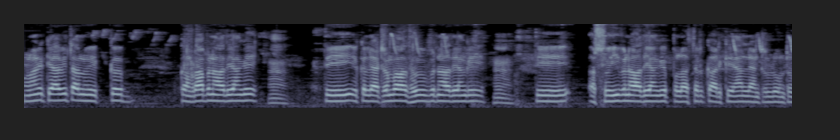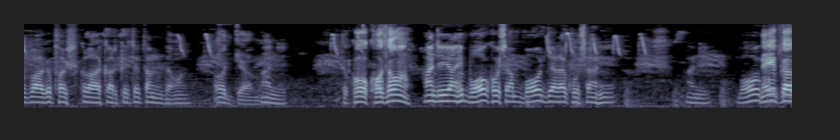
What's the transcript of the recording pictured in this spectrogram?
ਉਹਨਾਂ ਨੇ ਕਿਹਾ ਵੀ ਤੁਹਾਨੂੰ ਇੱਕ ਕਮਰਾ ਬਣਾ ਦੇਵਾਂਗੇ ਹਾਂ। ਤੇ ਇੱਕ ਲੈਟਰਨ ਬਾਥਰੂਮ ਬਣਾ ਦੇਵਾਂਗੇ ਹਾਂ। ਤੇ ਰਸੋਈ ਬਣਾ ਦੇਵਾਂਗੇ ਪਲਾਸਟਰ ਕਰਕੇ ਆ ਲੈਂਟਰ ਲੋਂਟਰ ਪਾ ਕੇ ਫਸਟ ਕਲਾਸ ਕਰਕੇ ਤੇ ਤੁਹਾਨੂੰ ਦੇਵਾਂਗੇ। ਉਹ ਜਾ ਹਾਂਜੀ। ਤੇ ਖੋ ਖੁਸ਼ ਹੁਣ? ਹਾਂਜੀ ਅਸੀਂ ਬਹੁਤ ਖੁਸ਼ ਹਾਂ ਬਹੁਤ ਜ਼ਿਆਦਾ ਖੁਸ਼ ਹਾਂ ਅਸੀਂ। ਹਾਂਜੀ ਬਹੁਤ ਨਹੀਂ ਖੁਸ਼ ਹਾਂ।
